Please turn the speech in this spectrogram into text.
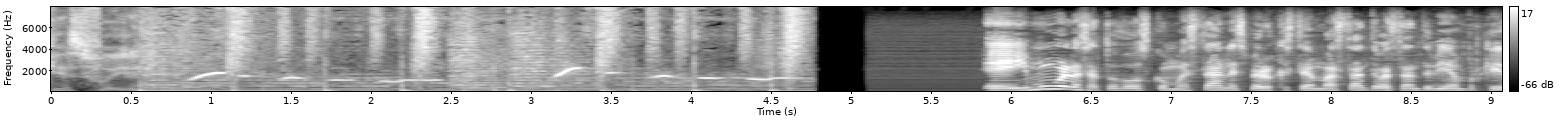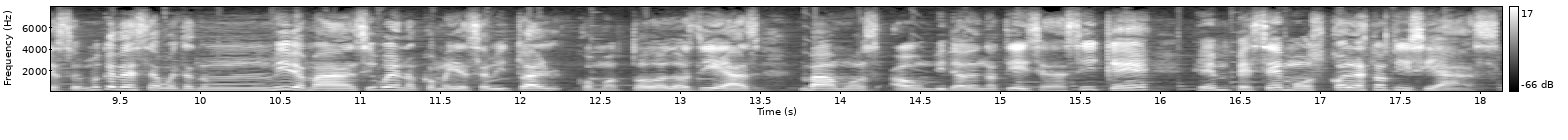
kiss for you. Hey, muy buenas a todos, ¿cómo están? Espero que estén bastante, bastante bien porque yo estoy muy contento de estar vuelta en un video más Y bueno, como ya es habitual, como todos los días, vamos a un video de noticias Así que, empecemos con las noticias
